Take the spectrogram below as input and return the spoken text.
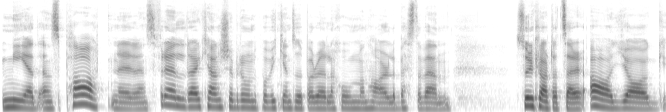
med ens partner eller ens föräldrar kanske beroende på vilken typ av relation man har eller bästa vän. Så är det klart att så här, ja jag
